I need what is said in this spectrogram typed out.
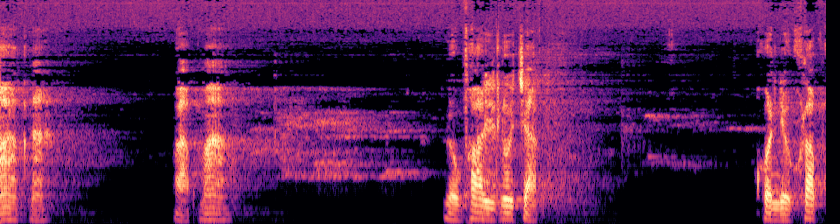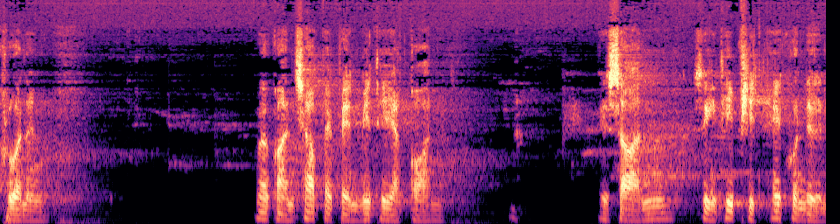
มากนะ บาปมาก หลวงพ่อรู้จัก คนอยู่ครอบครัวหนึ่ง เมื่อก่อนชอบไปเป็นวิทยากร ไปสอนสิ่งที่ผิดให้คนอื่น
